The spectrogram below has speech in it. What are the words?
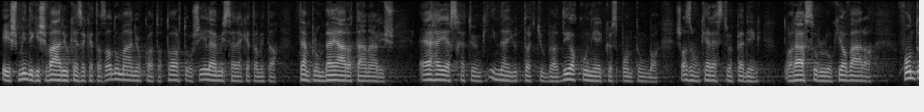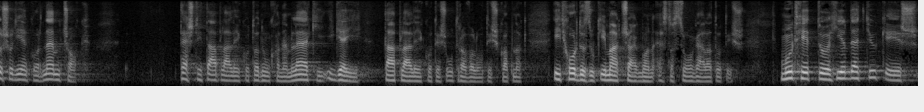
és mindig is várjuk ezeket az adományokat, a tartós élelmiszereket, amit a templom bejáratánál is elhelyezhetünk, innen juttatjuk be a diakóniai központunkba, és azon keresztül pedig a rászorulók javára. Fontos, hogy ilyenkor nem csak testi táplálékot adunk, hanem lelki, igei táplálékot és útravalót is kapnak. Így hordozzuk imádságban ezt a szolgálatot is. Múlt héttől hirdetjük, és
